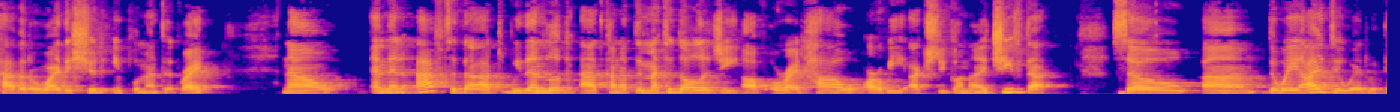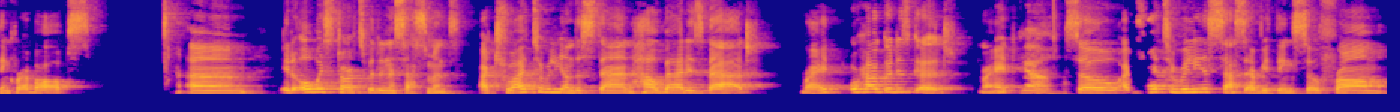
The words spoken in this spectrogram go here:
have it or why they should implement it right now and then after that, we then look at kind of the methodology of, all right, how are we actually going to achieve that? So um, the way I do it with Think RevOps, um, it always starts with an assessment. I try to really understand how bad is bad, right? Or how good is good, right? Yeah. So I try to really assess everything. So from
